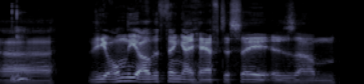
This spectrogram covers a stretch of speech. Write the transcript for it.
Uh, the only other thing I have to say is um,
